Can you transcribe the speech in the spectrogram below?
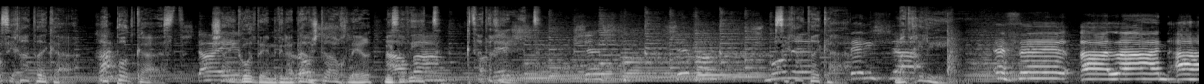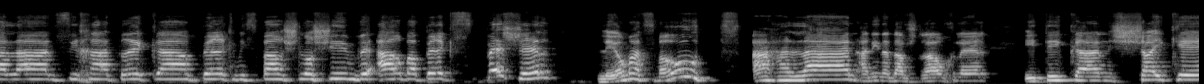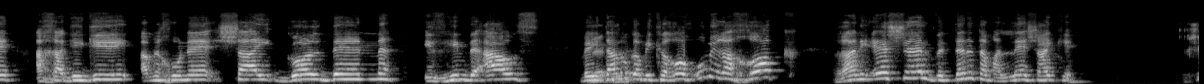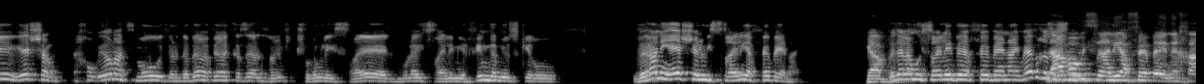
שיחת רקע, הפודקאסט, שי גולדן ונדב שטראוכלר, מזווית קצת אחרת. שיחת רקע, מתחילים. עשר, אהלן, אהלן, שיחת רקע, פרק מספר 34, פרק ספיישל ליום העצמאות. אהלן, אני נדב שטראוכלר, איתי כאן שייקה החגיגי, המכונה שי גולדן, is in the house, ואיתנו גם מקרוב ומרחוק, רני אשל, ותן את המלא, שייקה. תקשיב, יש שם, אנחנו ביום העצמאות, ונדבר בפרק הזה על דברים שקשורים לישראל, ואולי ישראלים יפים גם יוזכרו, ורני אשל הוא ישראלי יפה בעיניי. גם. אתה יודע למה הוא ישראלי יפה בעיניי? מעבר לזה למה שהוא... הוא ישראלי יפה בעיניך?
